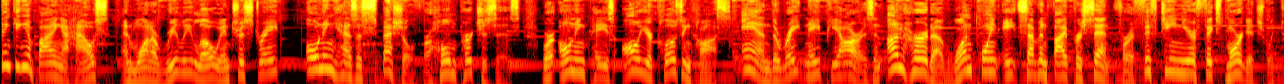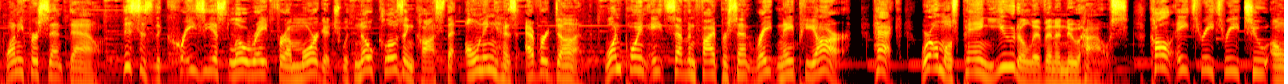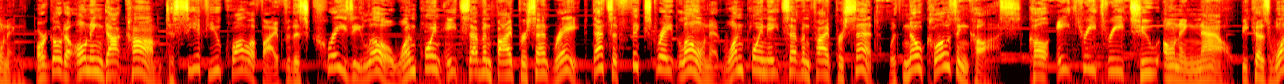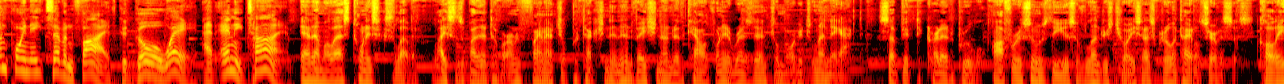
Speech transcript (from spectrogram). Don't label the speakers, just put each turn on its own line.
Thinking of buying a house and want a really low interest rate? Owning has a special for home purchases where Owning pays all your closing costs and the rate and APR is an unheard of 1.875% for a 15 year fixed mortgage with 20% down. This is the craziest low rate for a mortgage with no closing costs that Owning has ever done. 1.875% rate and APR. Heck, we're almost paying you to live in a new house. Call 833-2-OWNING or go to owning.com to see if you qualify for this crazy low 1.875% rate. That's a fixed rate loan at 1.875% with no closing costs. Call 833-2-OWNING now because 1.875 could go away at any time.
NMLS 2611, licensed by the Department of Financial Protection and Innovation under the California Residential Mortgage Lending Act, subject to credit approval. Offer assumes the use of lender's choice escrow and title services. Call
